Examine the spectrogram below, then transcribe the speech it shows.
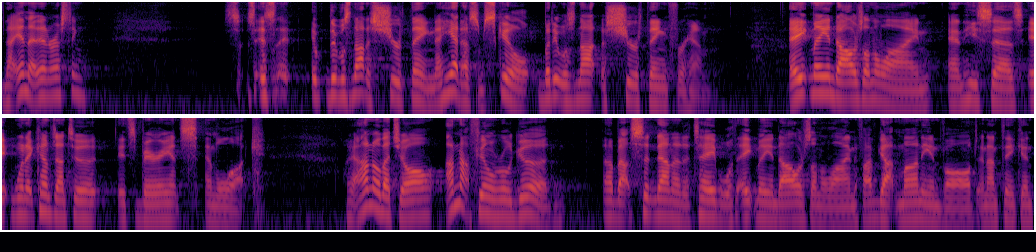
Now, isn't that interesting? It's, it, it, it was not a sure thing. Now, he had to have some skill, but it was not a sure thing for him. $8 million on the line, and he says, it, when it comes down to it, it's variance and luck. I don't know about y'all. I'm not feeling real good about sitting down at a table with $8 million on the line if I've got money involved and I'm thinking,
